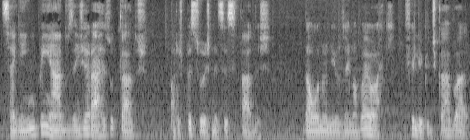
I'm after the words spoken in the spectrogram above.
seguem empenhados em gerar resultados para as pessoas necessitadas. Da ONU News em Nova York, Felipe de Carvalho.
